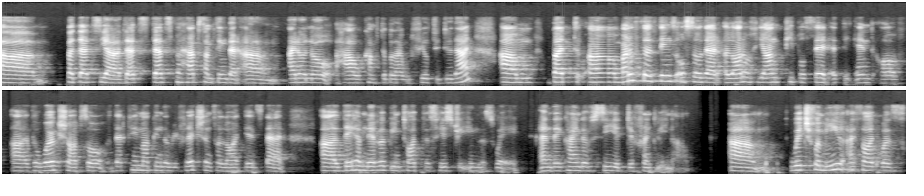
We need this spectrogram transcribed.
um but that's, yeah, that's, that's perhaps something that um, I don't know how comfortable I would feel to do that. Um, but uh, one of the things also that a lot of young people said at the end of uh, the workshop, so that came up in the reflections a lot, is that uh, they have never been taught this history in this way, and they kind of see it differently now, um, which for me I thought was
